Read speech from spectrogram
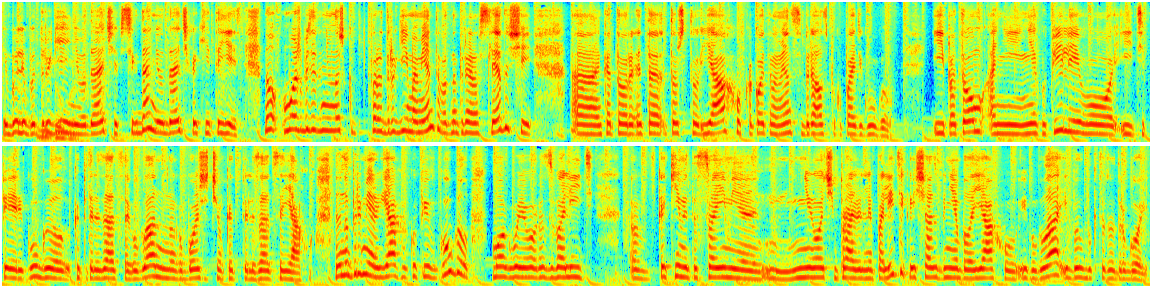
И были бы другие думаю. неудачи. Всегда неудачи какие-то есть. Ну, может быть, это немножко про другие моменты. Вот, например, следующий, э, который, это то, что Yahoo в какой-то момент собиралась покупать Google. И потом они не купили его, и теперь Google, капитализация Google намного больше, чем капитализация Yahoo. Ну, например, Yahoo, купив Google, мог бы его развалить э, какими-то своими не очень правильной политикой, сейчас бы не было Yahoo и Google, и был бы кто-то другой.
